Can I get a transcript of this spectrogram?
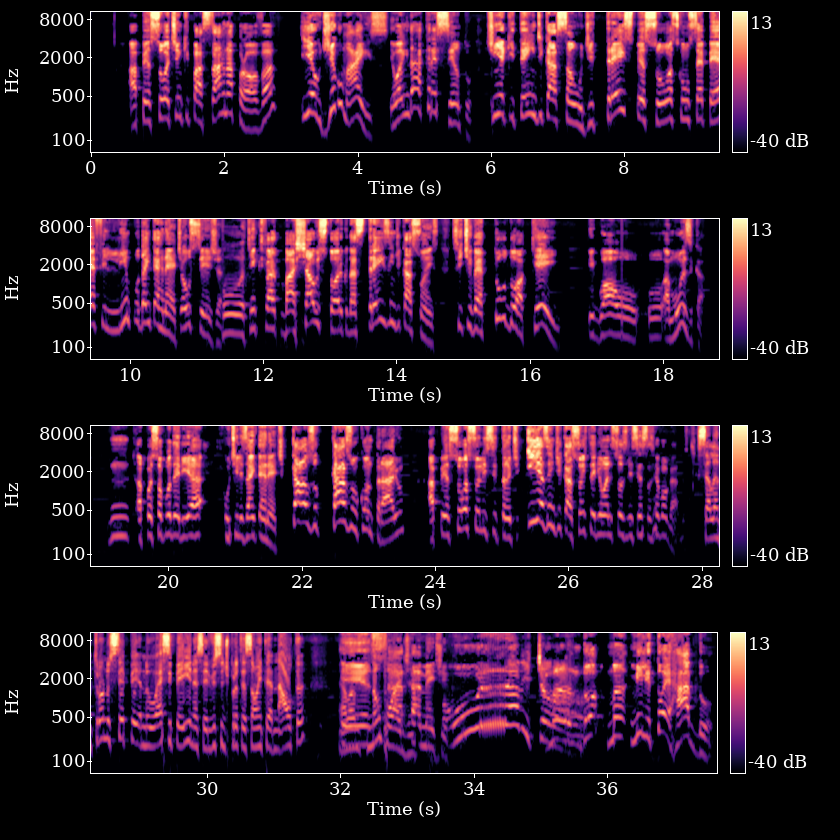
a pessoa tinha que passar na prova E eu digo mais, eu ainda acrescento: tinha que ter indicação de três pessoas com o CPF limpo da internet. Ou seja, Puta. tinha que baixar o histórico das três indicações. Se tiver tudo ok, igual o- o- a música, hum, a pessoa poderia utilizar a internet. Caso, caso contrário, a pessoa solicitante e as indicações teriam as suas licenças revogadas. Se ela entrou no CP, no SPI, né? Serviço de Proteção Internauta, ela não pode. Exatamente. Urra, bicho! Mandou, ma- militou errado,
